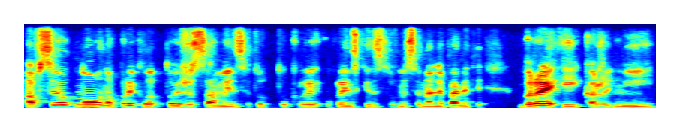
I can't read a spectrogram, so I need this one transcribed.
А все одно, наприклад, той же самий інститут Український інститут національної пам'яті бере і каже: ні,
